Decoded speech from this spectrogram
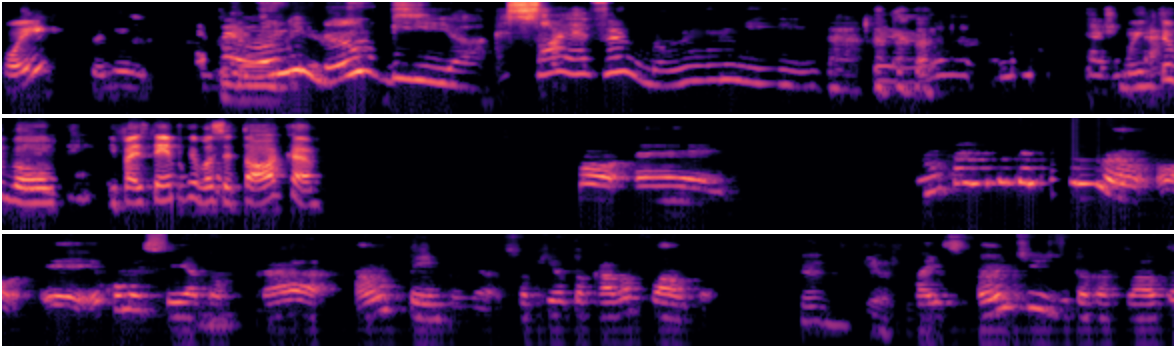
Oi? É Verone não, Bia. É só a gente Muito bom. E faz tempo que você toca? Ó, é... Não faz muito tempo, não. Ó, é, eu comecei a tocar há um tempo já, só que eu tocava flauta. Mas antes de tocar flauta,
